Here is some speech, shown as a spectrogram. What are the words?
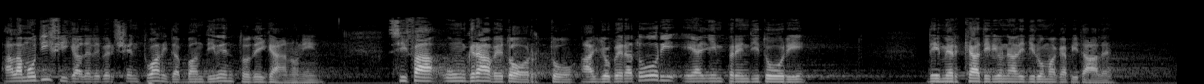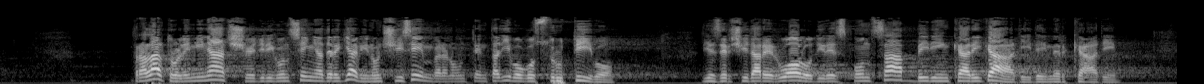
alla modifica delle percentuali di abbandimento dei canoni, si fa un grave torto agli operatori e agli imprenditori dei mercati rionali di Roma Capitale. Tra l'altro le minacce di riconsegna delle chiavi non ci sembrano un tentativo costruttivo di esercitare il ruolo di responsabili incaricati dei mercati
